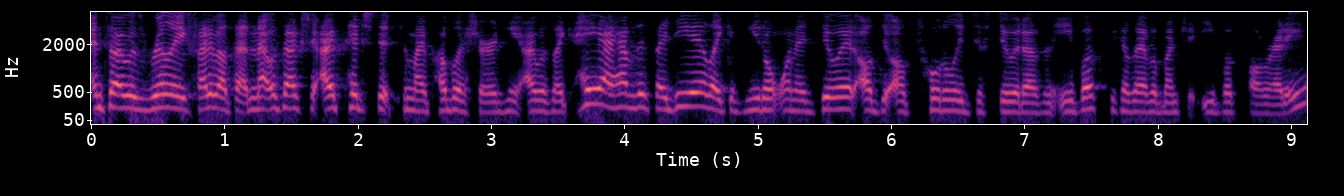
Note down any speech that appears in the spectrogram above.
and so I was really excited about that. And that was actually I pitched it to my publisher, and he I was like, hey, I have this idea. Like, if you don't want to do it, I'll do I'll totally just do it as an ebook because I have a bunch of ebooks already.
